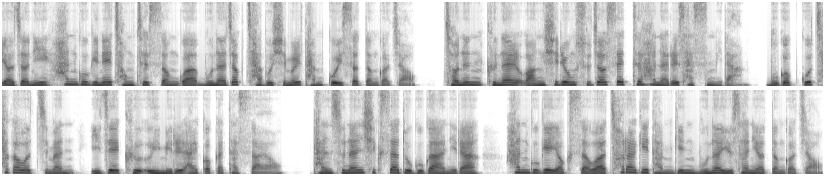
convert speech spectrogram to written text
여전히 한국인의 정체성과 문화적 자부심을 담고 있었던 거죠. 저는 그날 왕실용 수저 세트 하나를 샀습니다. 무겁고 차가웠지만 이제 그 의미를 알 것 같았어요. 단순한 식사 도구가 아니라 한국의 역사와 철학이 담긴 문화유산이었던 거죠.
